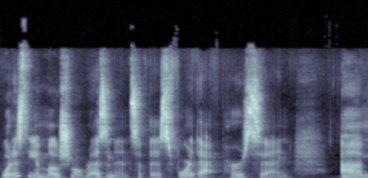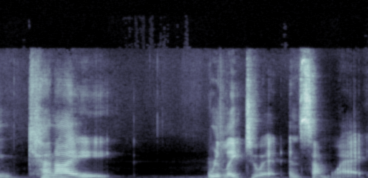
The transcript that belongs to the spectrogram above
what is the emotional resonance of this for that person? Um, can I relate to it in some way?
